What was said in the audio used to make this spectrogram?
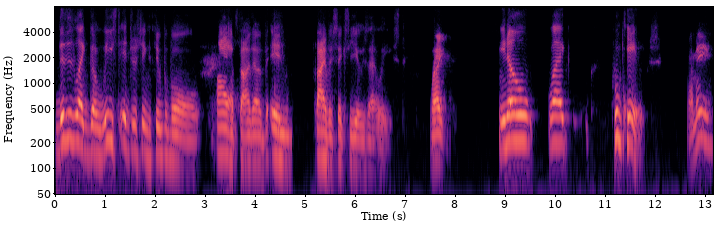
this is like the least interesting Super Bowl I have thought of in five or six years at least. right. You know, like, who cares? Not me.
